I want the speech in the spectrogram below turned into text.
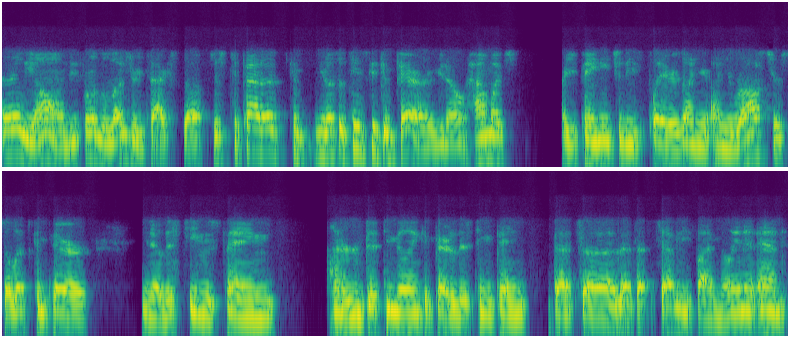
early on before the luxury tax stuff, just to kind of you know so teams could compare. You know how much are you paying each of these players on your on your roster? So let's compare. You know this team who's paying 150 million compared to this team paying that's uh, that's at 75 million. And, and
